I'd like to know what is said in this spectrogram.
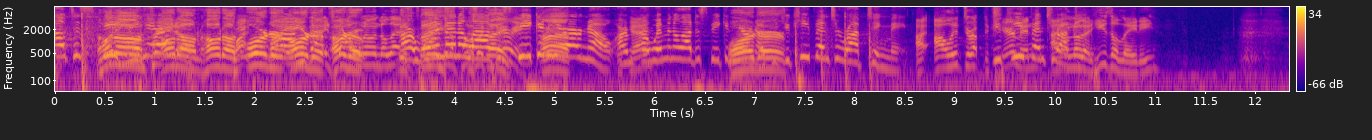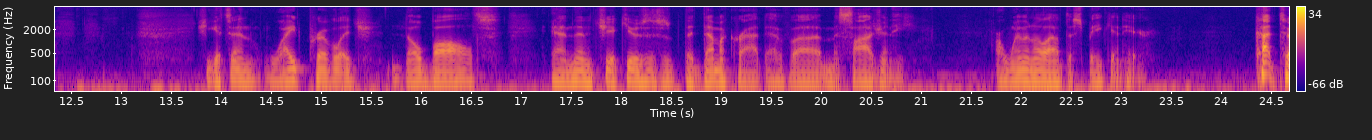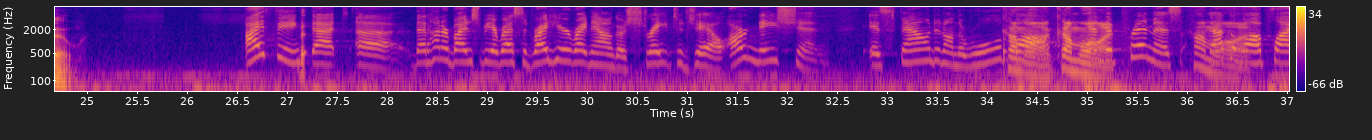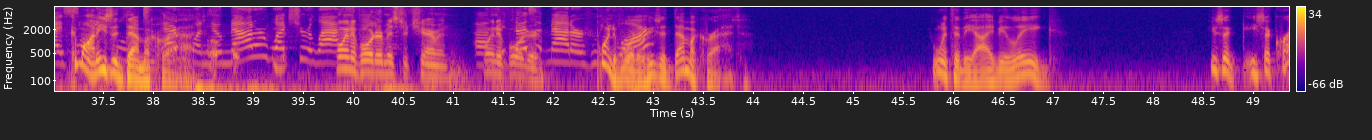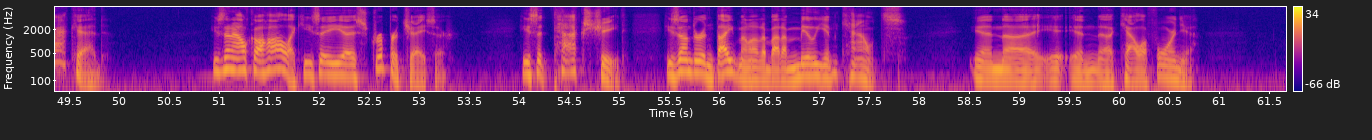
Hold on, hold on, hold on. Order, order, order. Are women allowed to speak in here or no? Are, okay. are women allowed to speak in order. here or no? Because you keep interrupting me. I, will interrupt the you chairman. Keep interrupting. I don't know that he's a lady. She gets in white privilege, no balls, and then she accuses the Democrat of uh, misogyny. Are women allowed to speak in here? Cut two. I think that uh, that Hunter Biden should be arrested right here, right now, and go straight to jail. Our nation is founded on the rule of come law. On, come on, And the premise come that on. the law applies. Come on, he's a Democrat. Everyone, no matter what your last. Point of order, Mr. Chairman. Um, Point of it order. doesn't matter who Point you of order. are. He's a Democrat. He went to the Ivy League. He's a he's a crackhead. He's an alcoholic. He's a, a stripper chaser. He's a tax cheat. He's under indictment on about a million counts in uh, in uh, California.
